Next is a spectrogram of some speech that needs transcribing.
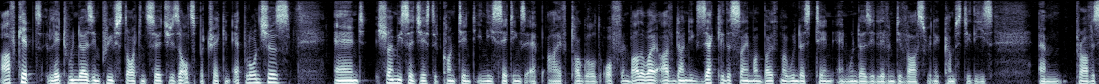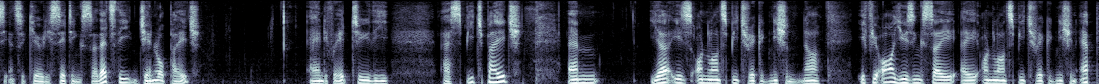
I've kept let Windows improve start and search results by tracking app launches and show me suggested content in the settings app I've toggled off. And by the way, I've done exactly the same on both my Windows 10 and Windows 11 device when it comes to these um, privacy and security settings. So that's the general page. And if we head to the uh, speech page, um, here is online speech recognition. Now, if you are using, say, a online speech recognition app,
